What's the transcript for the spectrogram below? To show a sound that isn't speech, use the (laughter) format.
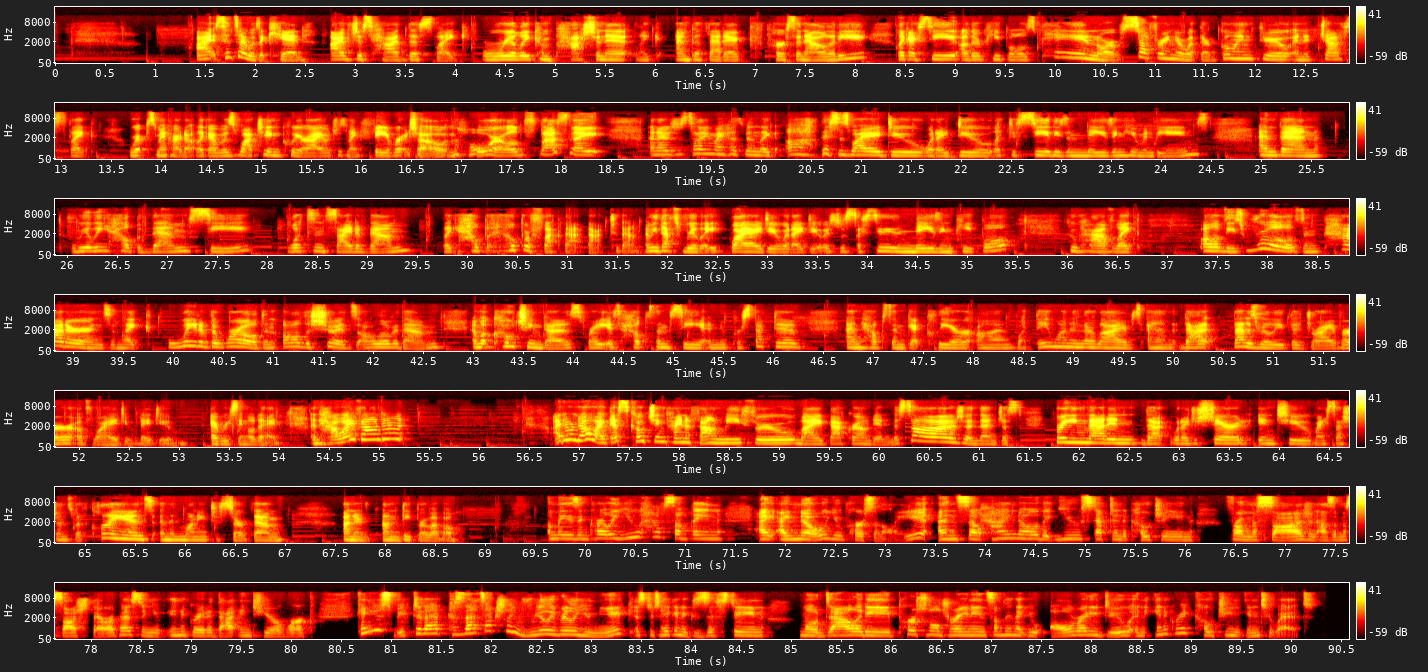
I since I was a kid, I've just had this like really compassionate, like empathetic personality. Like I see other people's pain or suffering or what they're going through and it just like rips my heart out. Like I was watching Queer Eye, which is my favorite show in the whole world (laughs) last night, and I was just telling my husband like, "Oh, this is why I do what I do, like to see these amazing human beings and then really help them see what's inside of them like help help reflect that back to them. I mean that's really why i do what i do is just i see these amazing people who have like all of these rules and patterns and like weight of the world and all the shoulds all over them. And what coaching does right is helps them see a new perspective and helps them get clear on what they want in their lives. And that that is really the driver of why i do what i do every single day. And how i found it I don't know. I guess coaching kind of found me through my background in massage and then just bringing that in, that what I just shared into my sessions with clients and then wanting to serve them on a, on a deeper level. Amazing. Carly, you have something I, I know you personally. And so I know that you stepped into coaching from massage and as a massage therapist and you integrated that into your work. Can you speak to that? Because that's actually really, really unique is to take an existing modality, personal training, something that you already do, and integrate coaching into it?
